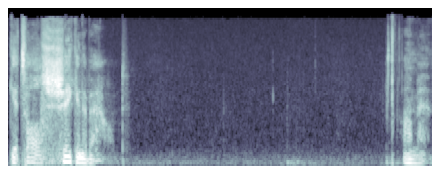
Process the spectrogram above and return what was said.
gets all shaken about. Amen.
